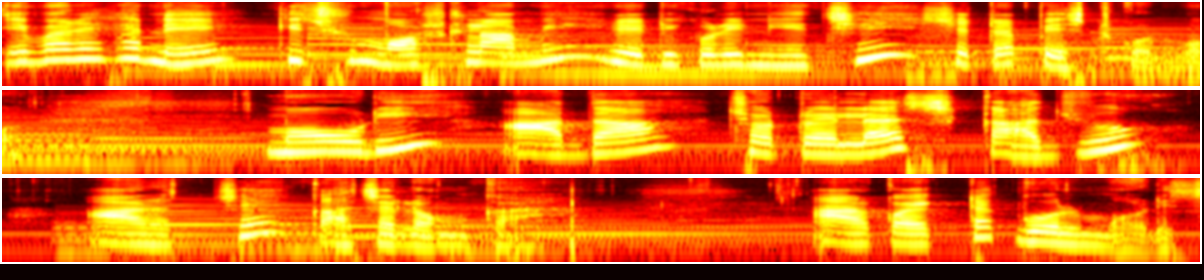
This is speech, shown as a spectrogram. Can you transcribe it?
এবার এখানে কিছু মশলা আমি রেডি করে নিয়েছি, সেটা পেস্ট করব। মৌরি, আদা, ছোটো এলাচ, কাজু, আর হচ্ছে কাঁচা লঙ্কা। আর কয়েকটা গোলমরিচ।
